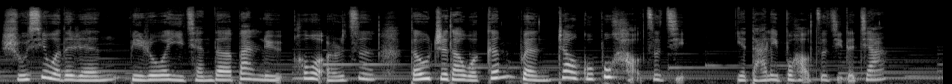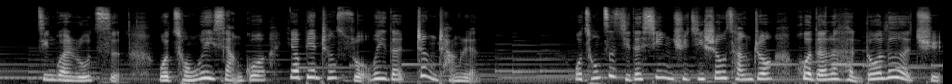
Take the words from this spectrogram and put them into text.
熟悉我的人，比如我以前的伴侣和我儿子，都知道我根本照顾不好自己，也打理不好自己的家。尽管如此，我从未想过要变成所谓的正常人。我从自己的兴趣及收藏中获得了很多乐趣，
